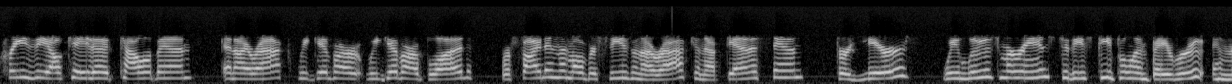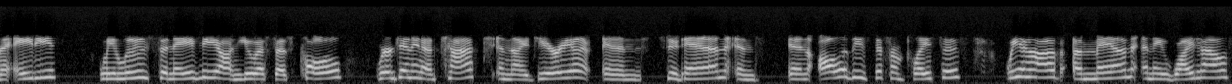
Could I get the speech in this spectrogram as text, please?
crazy Al Qaeda, Taliban in Iraq? We give our we give our blood. We're fighting them overseas in Iraq and Afghanistan for years. We lose Marines to these people in Beirut in the 80s. We lose the Navy on USS Cole. We're getting attacked in Nigeria, in Sudan, and in all of these different places. We have a man in a White House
